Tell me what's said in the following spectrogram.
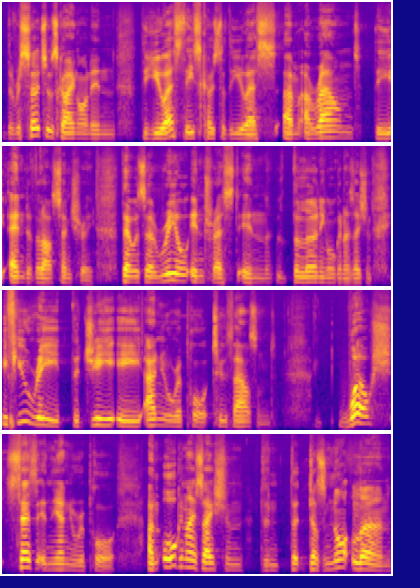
the, research that was going on in the U.S., the east coast of the U.S., um, around the end of the last century. There was a real interest in the learning organisation. If you read the GE Annual Report 2000, Welch says in the annual report, an organisation that does not learn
